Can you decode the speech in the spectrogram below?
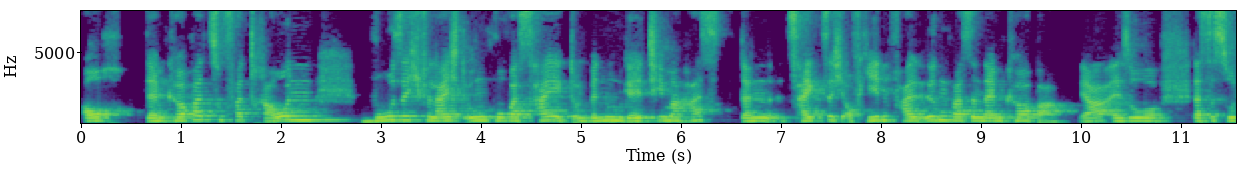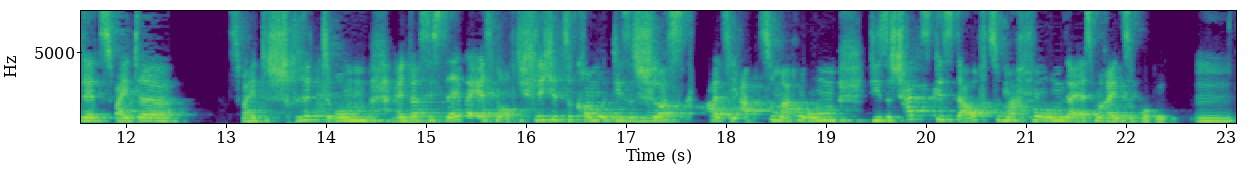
auch deinem Körper zu vertrauen, wo sich vielleicht irgendwo was zeigt. Und wenn du ein Geldthema hast, dann zeigt sich auf jeden Fall irgendwas in deinem Körper. Ja, also das ist so der zweite zweite Schritt, um einfach sich selber erstmal auf die Schliche zu kommen und dieses ja. Schloss quasi abzumachen, um diese Schatzkiste aufzumachen, um da erstmal reinzugucken. Mhm.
